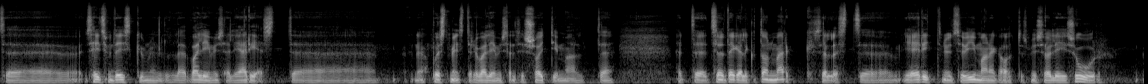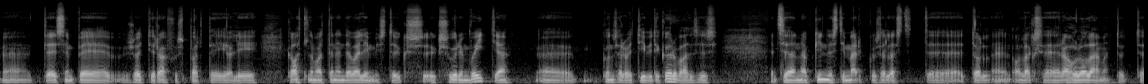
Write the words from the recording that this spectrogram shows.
seitsmeteistkümnel valimisel järjest noh, Westminsteri valimisel siis Šotimaal, et et, see tegelikult on märk sellest ja eriti nüüd see viimane kaotus, mis oli suur. et SNP, Šoti rahvuspartei oli kahtlemata nende valimiste üks, üks suurim võitja, konservatiivide kõrval siis. et see annab kindlasti märku sellest, et, et ollakse rahulolematud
